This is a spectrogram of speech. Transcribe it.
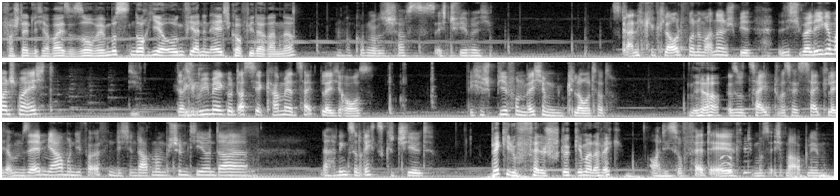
Verständlicherweise. So, wir mussten doch hier irgendwie an den Elchkopf wieder ran, ne? Mal gucken, ob du es schaffst. Das ist echt schwierig. Ist gar nicht geklaut von einem anderen Spiel. Also ich überlege manchmal echt, die, das Remake und das hier kamen ja zeitgleich raus. Welches Spiel von welchem geklaut hat. Ja. Also Zeit, was heißt zeitgleich? Aber im selben Jahr wurden die veröffentlicht und da hat man bestimmt hier und da nach links und rechts gechillt. Becky, du fettes Stück, geh mal da weg. Oh, die ist so fett, ey. Okay. Die muss ich mal abnehmen.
